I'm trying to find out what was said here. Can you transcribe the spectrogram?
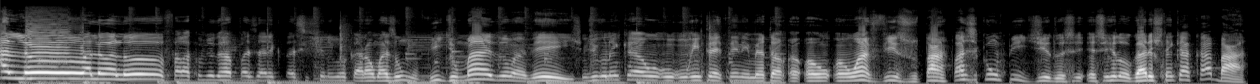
Alô, alô, alô, fala comigo rapaziada que tá assistindo meu canal mais um vídeo mais uma vez. Não digo nem que é um, um, entretenimento, é, é, um, é, um, aviso, tá? Quase que um pedido, Esse, esses lugares tem que acabar.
